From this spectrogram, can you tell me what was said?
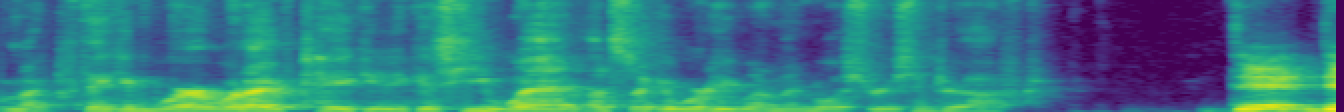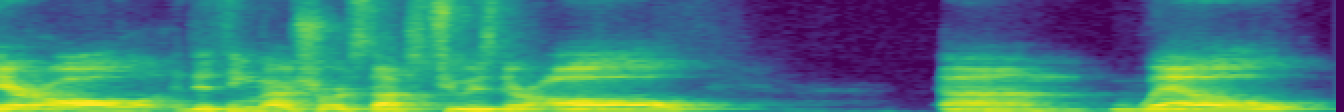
I'm thinking where would I have taken it? Because he went. Let's look at where he went in my most recent draft. They're, they're all the thing about shortstops too is they're all um, well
